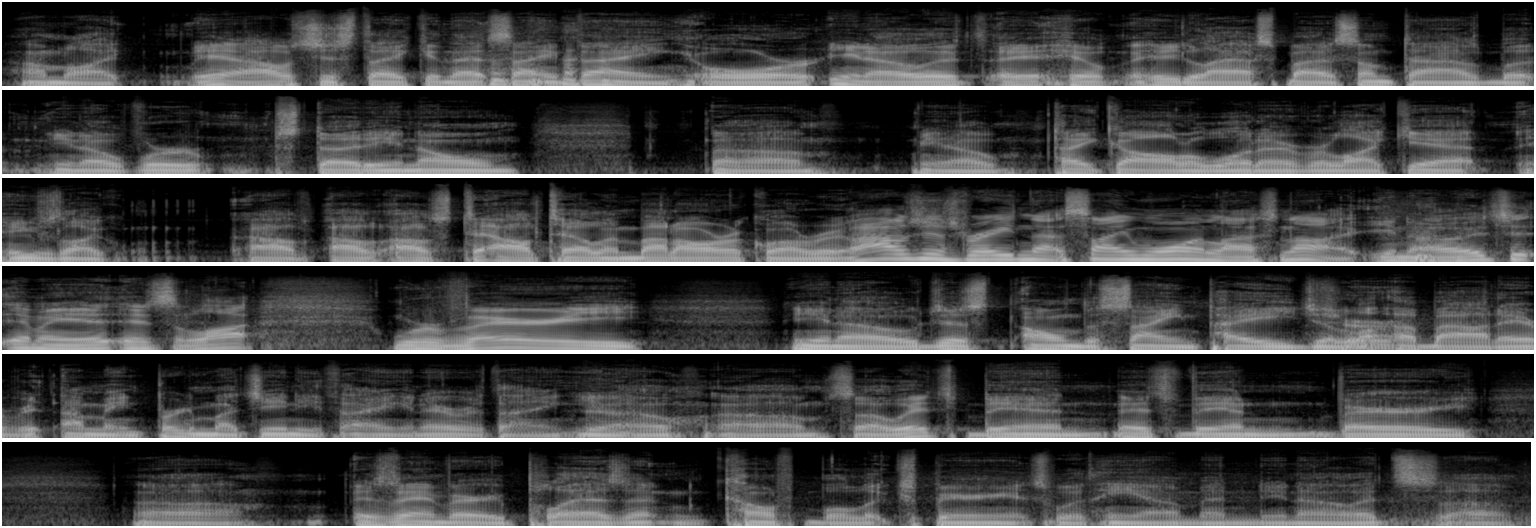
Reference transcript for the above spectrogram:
I'm like, yeah, I was just thinking that same thing. Or, you know, it, it, he'll, he laughs about it sometimes, but, you know, if we're studying on um, you know, take all or whatever like that. He was like, I'll, I'll, I'll, t- I'll tell him about an article I read. I was just reading that same one last night. You know, it's, I mean, it, it's a lot. We're very, you know, just on the same page Sure. about every, I mean, pretty much anything and everything, you Yeah. know? Um, so it's been, it's been very, uh, it's been very pleasant and comfortable experience with him. And, you know, it's, uh,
